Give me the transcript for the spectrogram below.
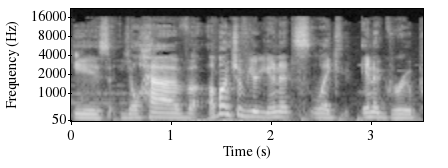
is you'll have a bunch of your units like in a group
